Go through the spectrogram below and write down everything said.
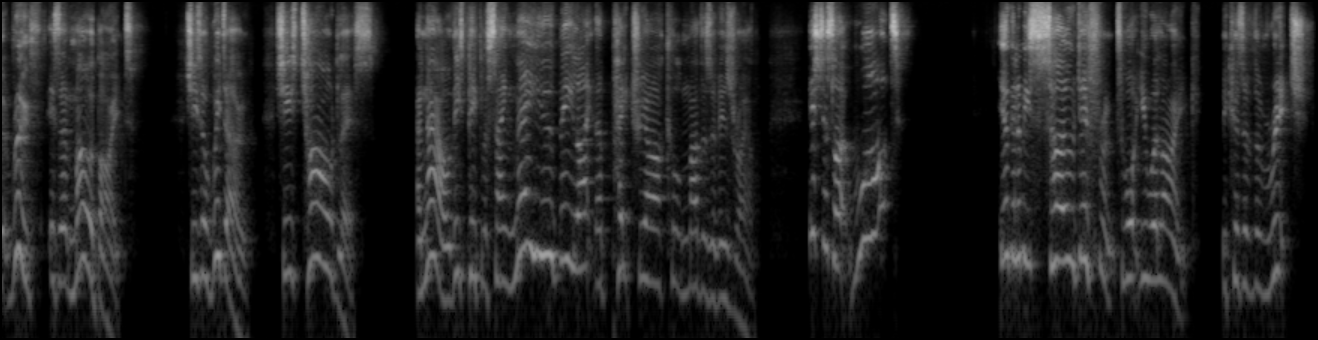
that Ruth is a Moabite. She's a widow. She's childless. And now these people are saying, May you be like the patriarchal mothers of Israel. It's just like, what? You're going to be so different to what you were like because of the rich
